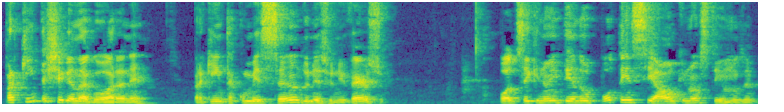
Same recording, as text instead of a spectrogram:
para quem está chegando agora, né? Para quem está começando nesse universo, pode ser que não entenda o potencial que nós temos, né?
